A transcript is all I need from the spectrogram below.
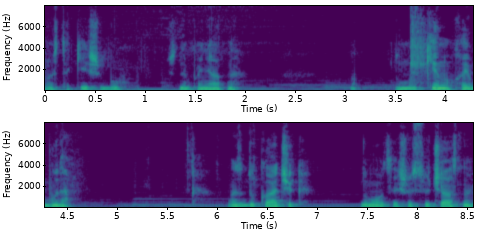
Ось такий ще був Чи непонятне. Ну, Думаю, кину, хай буде. Ось дукачик. Думав, це щось сучасне.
